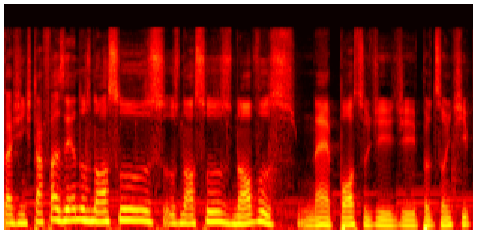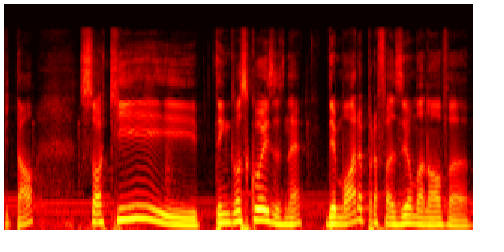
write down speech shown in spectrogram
a gente tá fazendo os nossos, os nossos novos né, postos de, de produção de chip e tal. Só que tem duas coisas, né? Demora pra fazer uma nova.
